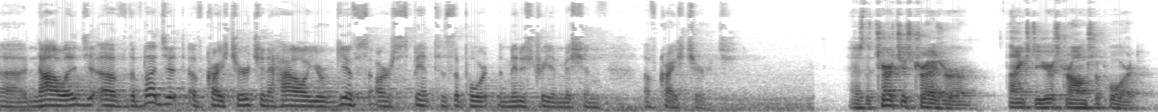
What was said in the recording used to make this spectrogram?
uh, knowledge of the budget of Christ Church and how your gifts are spent to support the ministry and mission of Christ Church. As the church's treasurer, thanks to your strong support,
